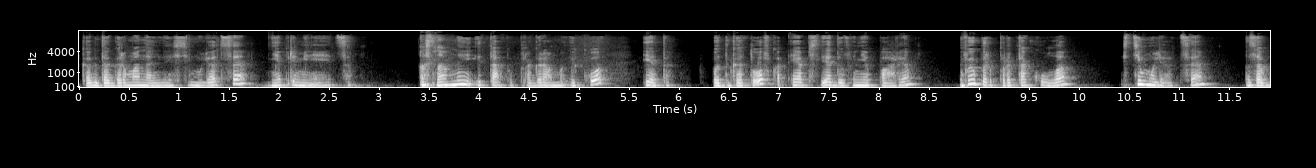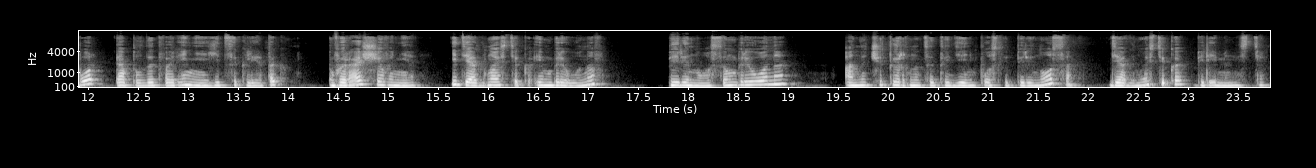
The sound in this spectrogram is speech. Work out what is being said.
когда гормональная стимуляция не применяется. Основные этапы программы ЭКО – это подготовка и обследование пары, выбор протокола, стимуляция, забор и оплодотворение яйцеклеток, выращивание и диагностика эмбрионов, перенос эмбриона, а на 14 день после переноса диагностика беременности.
